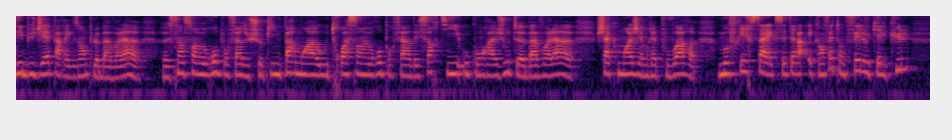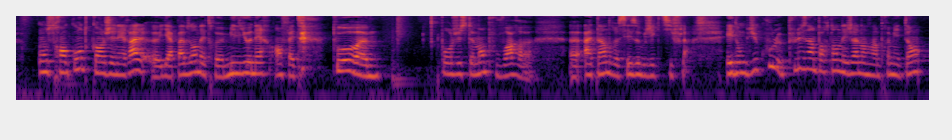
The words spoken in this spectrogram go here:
des budgets, par exemple, bah voilà, 500 euh, euros pour faire du shopping par mois ou 300 euros pour faire des sorties ou qu'on rajoute, bah voilà, chaque mois j'aimerais pouvoir m'offrir ça, etc. Et qu'en fait, on fait le calcul, on se rend compte qu'en général, il n'y a pas besoin d'être millionnaire en fait pour, pour justement pouvoir euh, atteindre ces objectifs-là. Et donc du coup, le plus important déjà dans un premier temps,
